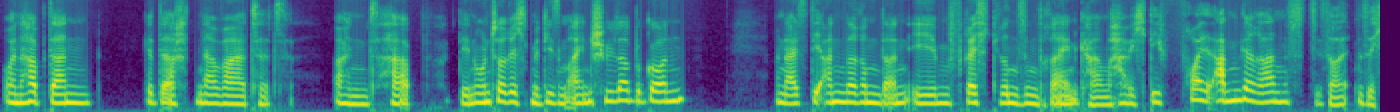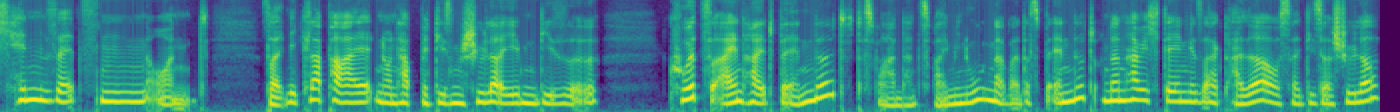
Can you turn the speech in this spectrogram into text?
Und habe dann gedacht, na wartet. Und habe den Unterricht mit diesem einen Schüler begonnen. Und als die anderen dann eben frech grinsend reinkamen, habe ich die voll angeranzt. Sie sollten sich hinsetzen und sollten die Klappe halten und habe mit diesem Schüler eben diese kurze Einheit beendet. Das waren dann zwei Minuten, aber das beendet. Und dann habe ich denen gesagt, alle außer dieser Schüler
